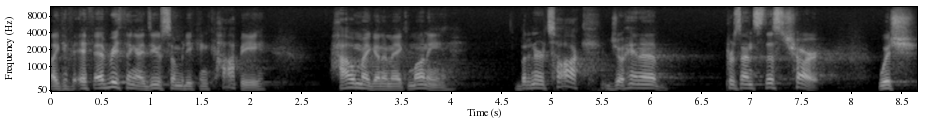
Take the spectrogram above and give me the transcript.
Like if, if everything I do somebody can copy, how am I gonna make money? But in her talk, Johanna presents this chart, which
